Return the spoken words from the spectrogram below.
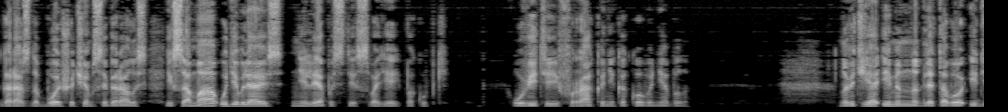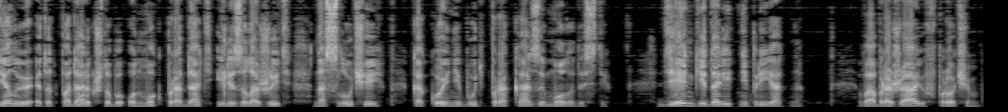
гораздо больше, чем собиралась, и сама удивляясь нелепости своей покупки. У Вити и фрака никакого не было. Но ведь я именно для того и делаю этот подарок, чтобы он мог продать или заложить на случай какой-нибудь проказы молодости. Деньги дарить неприятно. Воображаю, впрочем,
